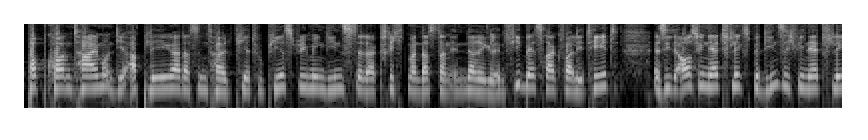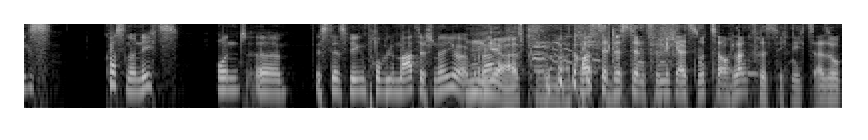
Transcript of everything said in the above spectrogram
Popcorn Time und die Ableger, das sind halt Peer-to-Peer-Streaming-Dienste, da kriegt man das dann in der Regel in viel besserer Qualität. Es sieht aus wie Netflix, bedient sich wie Netflix, kostet nur nichts und äh, ist deswegen problematisch, ne, Jörg, oder? Ja, ist problematisch. Kostet das denn für mich als Nutzer auch langfristig nichts? Also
